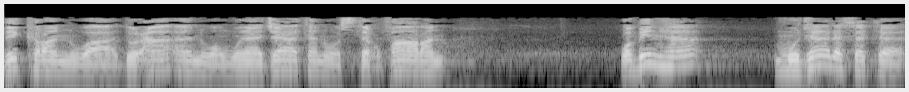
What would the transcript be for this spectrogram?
ذكرا ودعاء ومناجاة واستغفارا. ومنها مجالسة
